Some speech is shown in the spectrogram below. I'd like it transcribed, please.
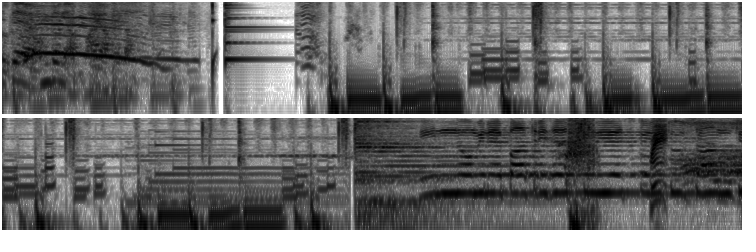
이때 엉덩이 아- 많이 아팠다. In nomine Patris et Filii et Spiritus Sancti.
